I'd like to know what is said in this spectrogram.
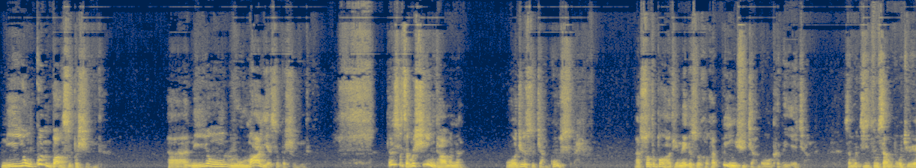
你用棍棒是不行的，啊，你用辱骂也是不行的。但是怎么吸引他们呢？我就是讲故事呗，啊，说的不好听，那个时候还不允许讲的，我可能也讲了，什么基督山伯爵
